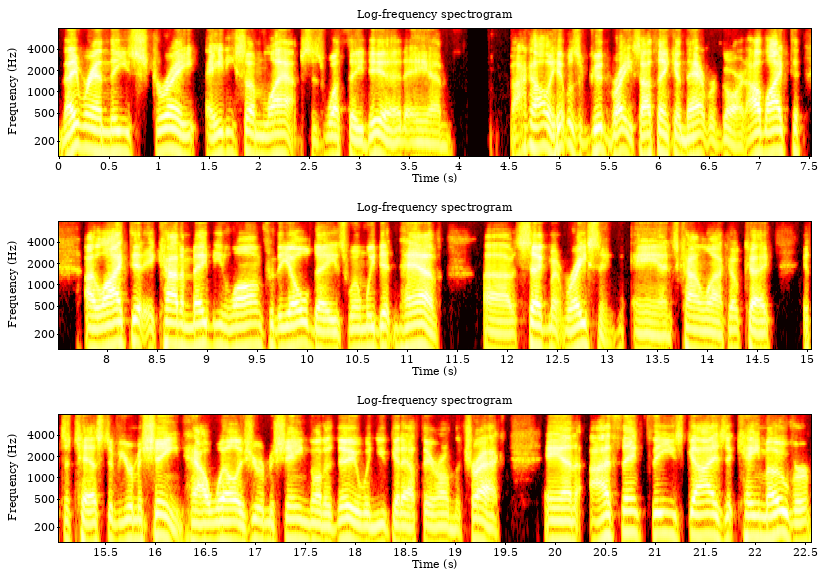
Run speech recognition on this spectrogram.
They ran these straight 80 some laps is what they did and by golly it was a good race i think in that regard i liked it i liked it it kind of made me long for the old days when we didn't have uh, segment racing and it's kind of like okay it's a test of your machine how well is your machine going to do when you get out there on the track and i think these guys that came over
